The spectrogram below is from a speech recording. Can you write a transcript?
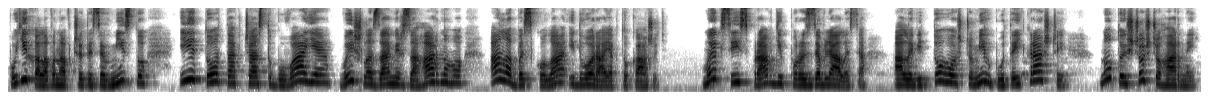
Поїхала вона вчитися в місто, і то так часто буває, вийшла заміж за гарного, але без кола і двора, як то кажуть. Ми всі справді пороззявлялися, але від того, що міг бути й кращий, ну то й що, що гарний,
